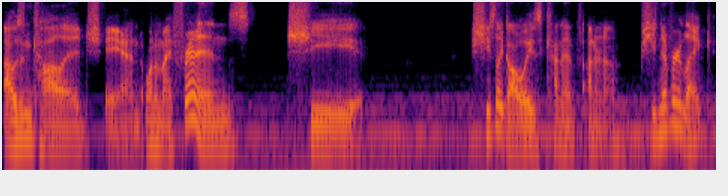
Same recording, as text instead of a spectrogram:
I was in college, and one of my friends, she, she's like always kind of, I don't know, she's never like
